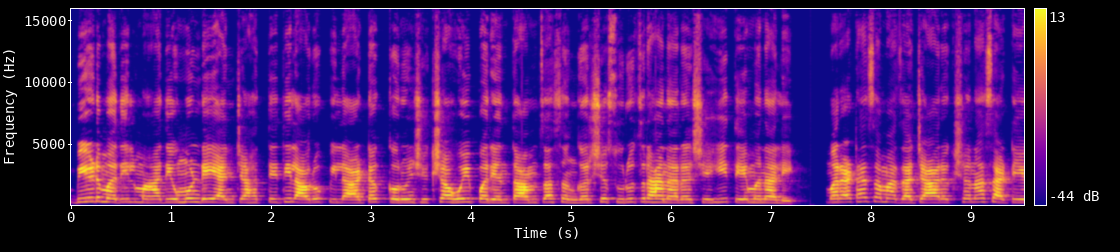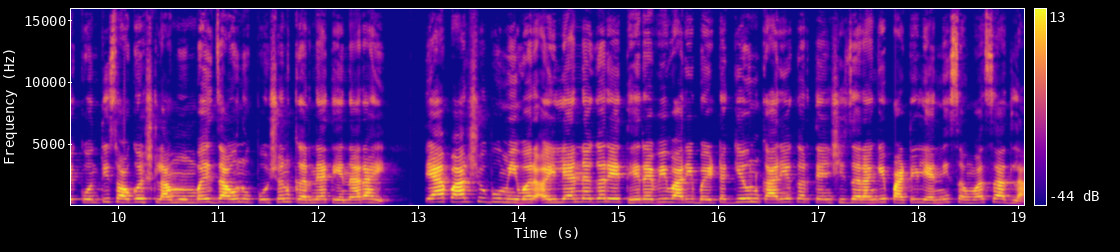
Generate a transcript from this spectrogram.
बीडमधील महादेव मुंडे यांच्या हत्येतील आरोपीला अटक करून शिक्षा होईपर्यंत आमचा संघर्ष सुरूच राहणार असेही ते म्हणाले. मराठा समाजाच्या आरक्षणासाठी एकोणतीस ऑगस्टला मुंबईत जाऊन उपोषण करण्यात येणार आहे. त्या पार्श्वभूमीवर अहिल्यानगर येथे रविवारी बैठक घेऊन कार्यकर्त्यांशी जरांगे पाटील यांनी संवाद साधला.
